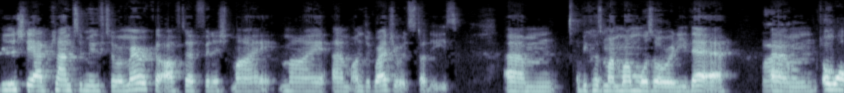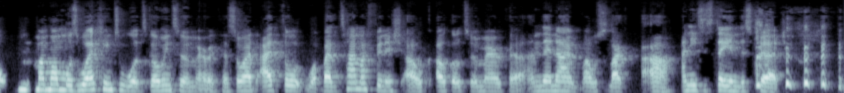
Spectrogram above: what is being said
initially, I'd planned to move to America after I'd finished my my um, undergraduate studies, um, because my mom was already there. Wow. Um, or well, my mom was working towards going to America. So I, I thought, well, by the time I finish, I'll I'll go to America. And then I, I was like, ah, I need to stay in this church.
